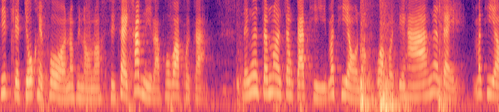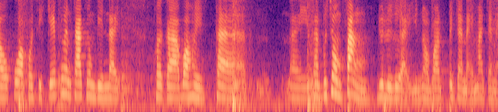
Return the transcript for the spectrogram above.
ติดกระจกให้พ่อเนาะพี่น้องเนาะสิใส่ข้ามนี่ล่ะเพราะว่าข่อยกะในเงินจำนวนจำกัดที่มาเที่ยวเนาะกว่าข่อยสิหาเงินได้มาเที่ยวกว่าข่อยสิเก็บเงินค่าเครื่องบินได้ข่อยก็บอกให้ถ้า ในท่านผู้ชมฟังอยู่เรื่อยๆอยู่เนาะว่าเป็นจากไหนมาจากไหน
